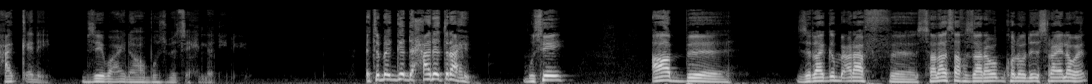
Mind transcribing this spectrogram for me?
ሓቅን እየ ብዘይ በኣይ ናብ ኣቦ ዝበፅሕ የለን ኢሉ እዩ እቲ መንገዲ ሓደ ጥራሕ እዩ ሙሴ ኣብ ዘዳግም ምዕራፍ ሰላሳ ክዛረቦም ከሎ ንእስራኤላውያን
